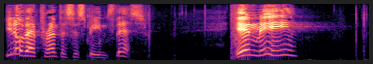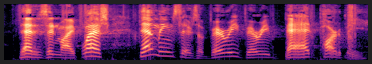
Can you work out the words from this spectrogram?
You know that parenthesis means this. In me, that is in my flesh, that means there's a very, very bad part of me.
